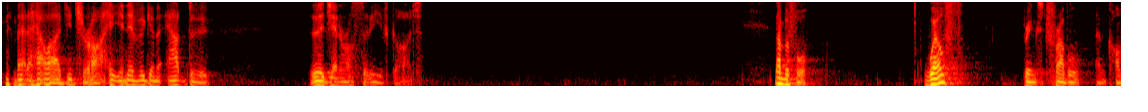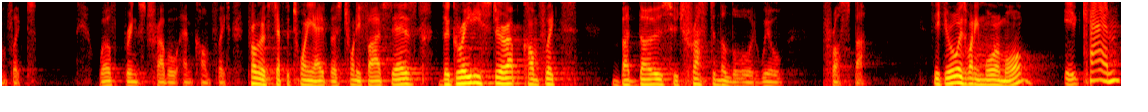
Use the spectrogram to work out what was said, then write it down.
no matter how hard you try, you're never going to outdo the generosity of God. Number four, wealth brings trouble and conflict. Wealth brings trouble and conflict. Proverbs chapter 28, verse 25 says, The greedy stir up conflicts, but those who trust in the Lord will prosper. See, if you're always wanting more and more, it can,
